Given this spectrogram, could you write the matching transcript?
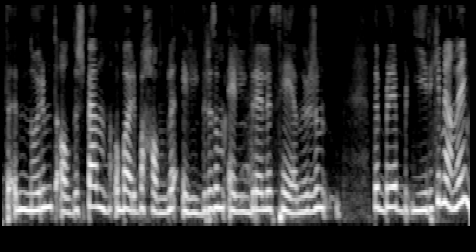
et enormt aldersspenn å bare behandle eldre som eldre eller seniorer som Det gir ikke mening.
